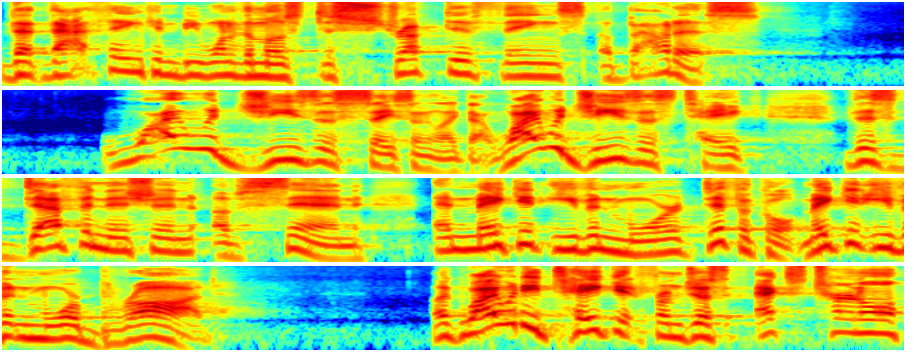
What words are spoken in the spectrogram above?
that that thing can be one of the most destructive things about us. Why would Jesus say something like that? Why would Jesus take this definition of sin and make it even more difficult, make it even more broad? Like, why would he take it from just external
